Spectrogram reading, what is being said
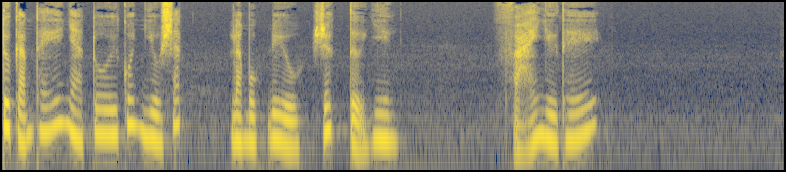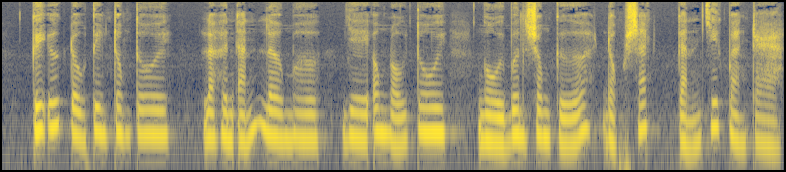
Tôi cảm thấy nhà tôi có nhiều sách là một điều rất tự nhiên. Phải như thế. Ký ức đầu tiên trong tôi là hình ảnh lờ mờ về ông nội tôi ngồi bên sông cửa đọc sách cạnh chiếc bàn trà.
